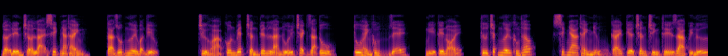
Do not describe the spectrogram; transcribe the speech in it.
đợi đến trở lại xích nha thành, ta giúp ngươi bận điệu. Trừ hỏa côn biết trần tuyên là núi trạch gia tu tu hành không dễ nghị cây nói, tư chất ngươi không thấp, xích nha thành những cái kia chân chính thế gia quý nữ,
